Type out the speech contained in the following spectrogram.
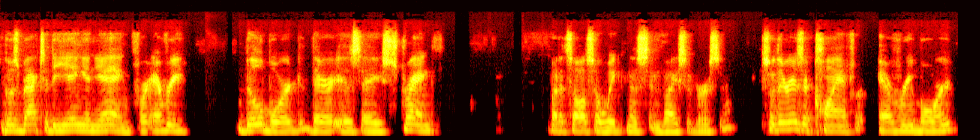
It goes back to the yin and yang. For every billboard, there is a strength, but it's also weakness and vice versa. So there is a client for every board,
